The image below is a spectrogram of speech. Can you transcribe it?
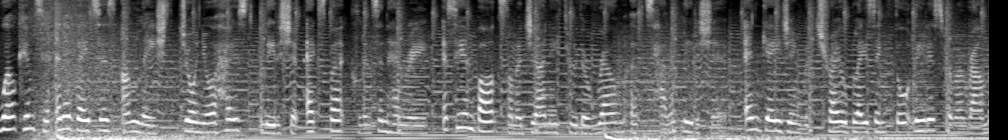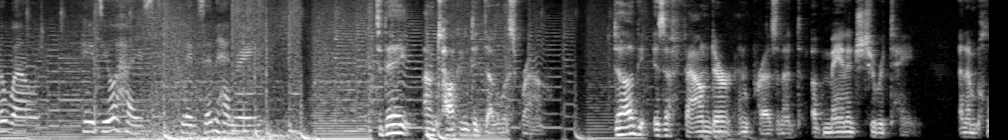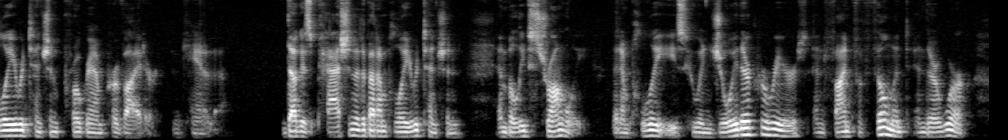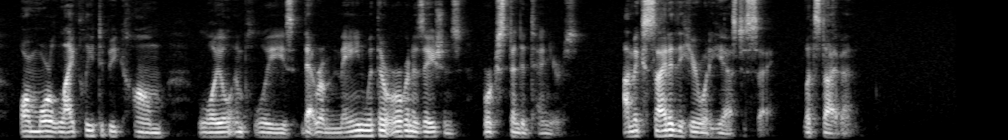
Welcome to Innovators Unleashed. Join your host, leadership expert Clinton Henry, as he embarks on a journey through the realm of talent leadership, engaging with trailblazing thought leaders from around the world. Here's your host, Clinton Henry. Today, I'm talking to Douglas Brown. Doug is a founder and president of Manage to Retain, an employee retention program provider in Canada. Doug is passionate about employee retention and believes strongly that employees who enjoy their careers and find fulfillment in their work are more likely to become loyal employees that remain with their organizations for extended tenures. I'm excited to hear what he has to say. Let's dive in.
